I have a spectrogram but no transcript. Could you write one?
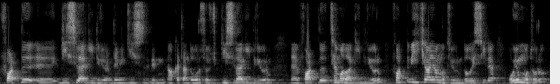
farklı e, giysiler giydiriyorum. Demin giysiz de dedim. Hakikaten doğru sözcük. Giysiler giydiriyorum. E, farklı temalar giydiriyorum. Farklı bir hikaye anlatıyorum. Dolayısıyla oyun motoru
